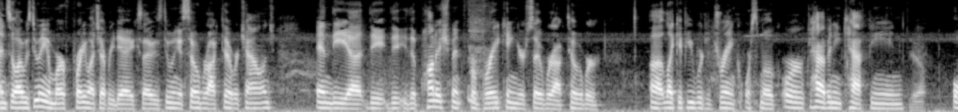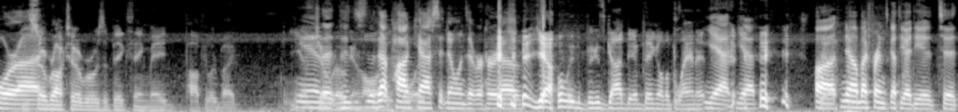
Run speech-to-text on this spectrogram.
and so I was doing a Murph pretty much every day because I was doing a sober October challenge, and the uh, the, the the punishment for breaking your sober October, uh, like if you were to drink or smoke or have any caffeine yeah. or uh, Sober October was a big thing made popular by you know, yeah, Joe that, this- that podcast that no one's ever heard of. yeah, only the biggest goddamn thing on the planet. Yeah, yeah. Uh, no, my friends got the idea to,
